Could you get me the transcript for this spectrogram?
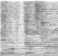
Cortes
